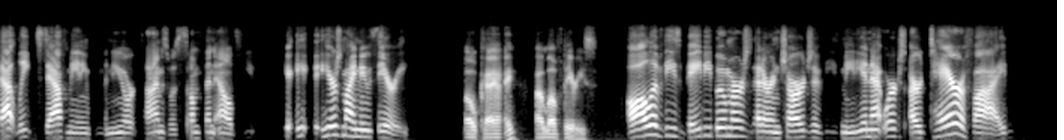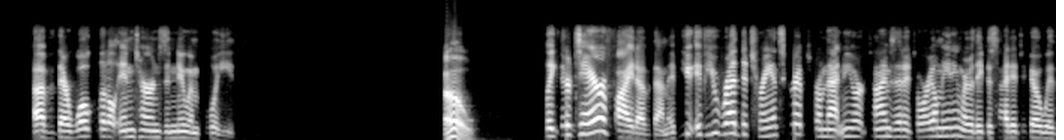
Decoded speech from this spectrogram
that leaked staff meeting from the New York Times was something else. You, here- here's my new theory. Okay. I love theories. All of these baby boomers that are in charge of these media networks are terrified of their woke little interns and new employees. Oh. like they're terrified of them. If you if you read the transcript from that New York Times editorial meeting where they decided to go with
